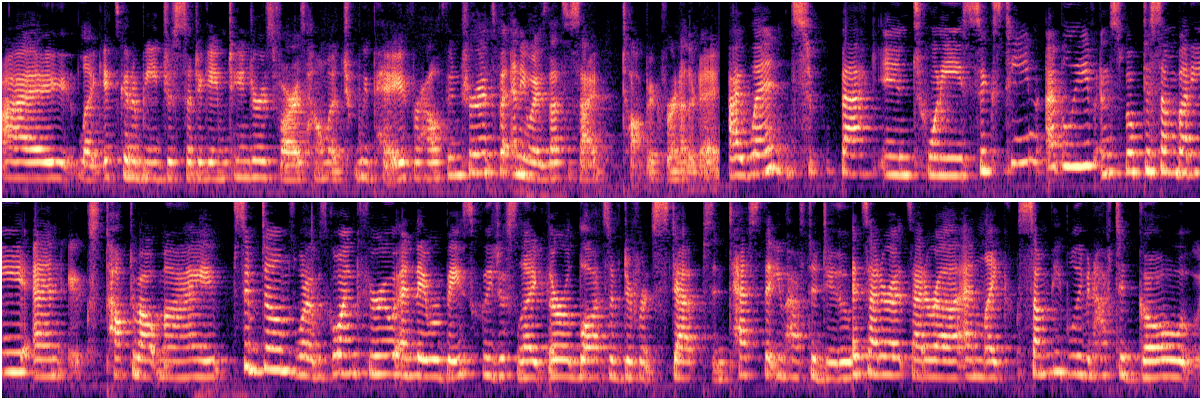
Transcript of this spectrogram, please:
I, like, it's gonna be just such a game changer as far as how much we pay for health insurance. But anyways, that's a side topic for another day. I went back in 2016, I believe, and spoke to somebody and talked about my symptoms, what I was going through, and they were basically just like, there are lots of different steps and tests that you have to do, etc, etc, and like some people even have to go,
